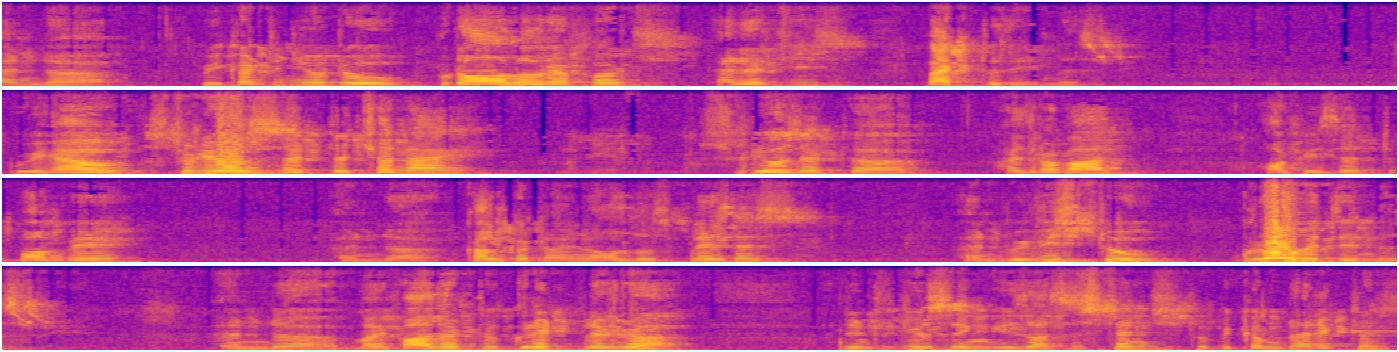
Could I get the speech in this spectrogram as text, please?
And uh, we continue to put all our efforts, energies back to the industry. We have studios at uh, Chennai, studios at uh, Hyderabad, office at Bombay and uh, Calcutta and all those places. And we wish to grow with the industry. And uh, my father took great pleasure in introducing his assistants to become directors,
